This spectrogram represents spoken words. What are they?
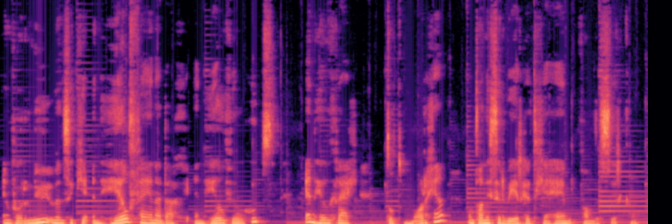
En voor nu wens ik je een heel fijne dag en heel veel goed. En heel graag tot morgen, want dan is er weer het geheim van de cirkel.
